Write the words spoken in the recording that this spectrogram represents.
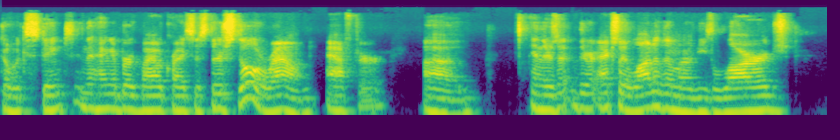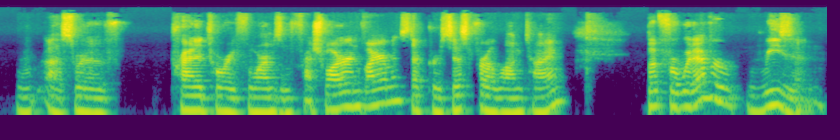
go extinct in the Hangenberg biocrisis. They're still around after, uh, and there's a, there actually a lot of them are these large, uh, sort of predatory forms in freshwater environments that persist for a long time. But for whatever reason,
